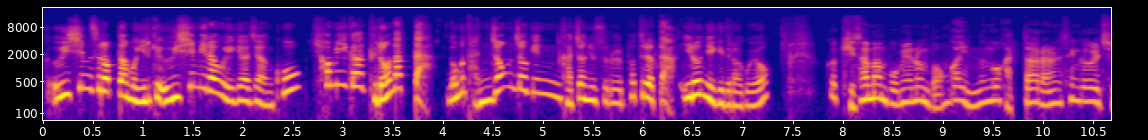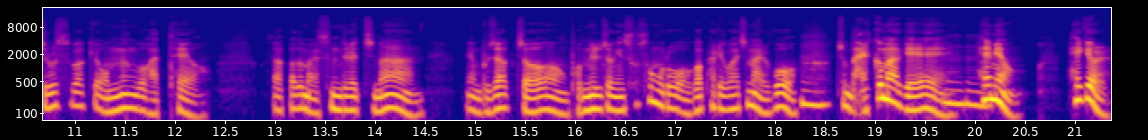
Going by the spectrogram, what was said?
그 의심스럽다 뭐 이렇게 의심이라고 얘기하지 않고 혐의가 드러났다. 너무 단정적인 가짜 뉴스를 퍼뜨렸다. 이런 얘기더라고요. 그 기사만 보면은 뭔가 있는 것 같다라는 생각을 지울 수밖에 없는 것 같아요. 그래서 아까도 말씀드렸지만 그냥 무작정 법률적인 소송으로 억압하려고 하지 말고 음. 좀 말끔하게 음흠. 해명, 해결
